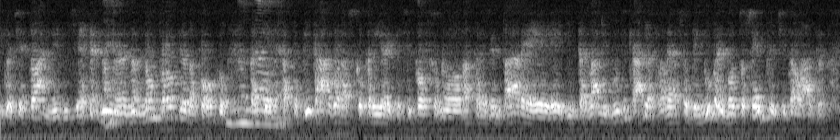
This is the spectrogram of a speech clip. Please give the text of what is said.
2500 anni, dice, non, eh. non, non, proprio da poco, non perché è stato Pitagora a scoprire che si possono rappresentare gli intervalli musicali attraverso dei numeri molto semplici tra l'altro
